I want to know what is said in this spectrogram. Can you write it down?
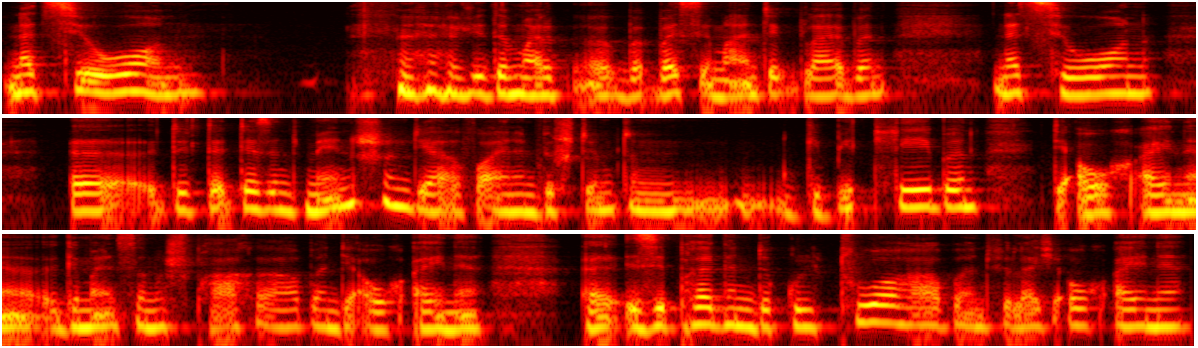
Nation, wieder mal äh, bei Semantik bleiben. Nation, das sind Menschen, die auf einem bestimmten Gebiet leben, die auch eine gemeinsame Sprache haben, die auch eine äh, sie prägende Kultur haben, vielleicht auch eine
